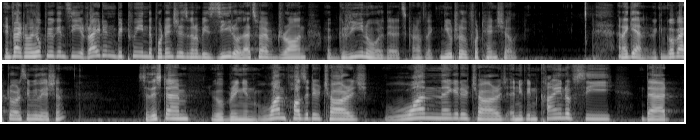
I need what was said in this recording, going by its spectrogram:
In fact, I hope you can see right in between the potential is gonna be zero. That's why I've drawn a green over there. It's kind of like neutral potential. And again, we can go back to our simulation. So this time we'll bring in one positive charge, one negative charge, and you can kind of see that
